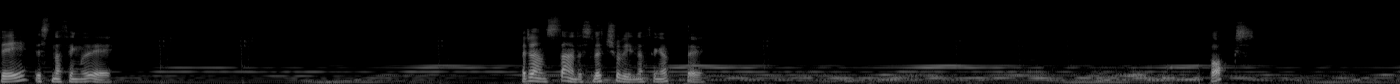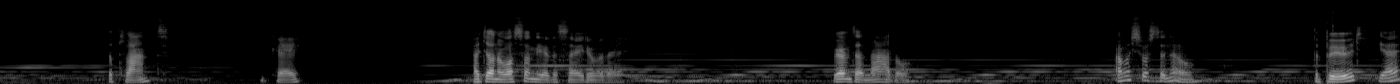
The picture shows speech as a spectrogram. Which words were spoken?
there? There's nothing there. I don't understand, there's literally nothing up there. Box? The plant? Okay. I don't know what's on the other side over there. We haven't done that though. How am I supposed to know? The bird, yeah?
